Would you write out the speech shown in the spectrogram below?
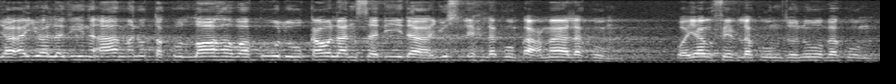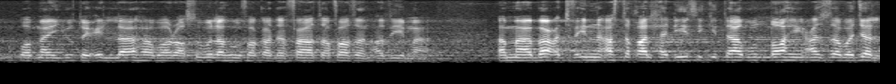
يا أيها الذين آمنوا اتقوا الله وقولوا قولا سديدا يصلح لكم أعمالكم ويغفر لكم ذنوبكم ومن يطع الله ورسوله فقد فاز فوزا عظيما. أما بعد فإن أصدق الحديث كتاب الله عز وجل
